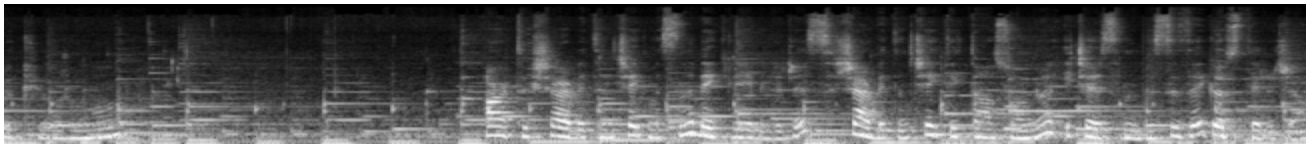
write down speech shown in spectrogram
döküyorum. Artık şerbetini çekmesini bekleyebiliriz. Şerbetini çektikten sonra içerisini de size göstereceğim.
